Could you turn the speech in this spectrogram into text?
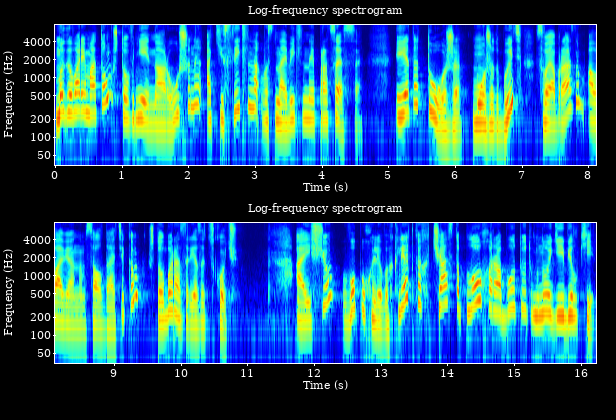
Мы говорим о том, что в ней нарушены окислительно-восстановительные процессы. И это тоже может быть своеобразным оловянным солдатиком, чтобы разрезать скотч. А еще в опухолевых клетках часто плохо работают многие белки.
